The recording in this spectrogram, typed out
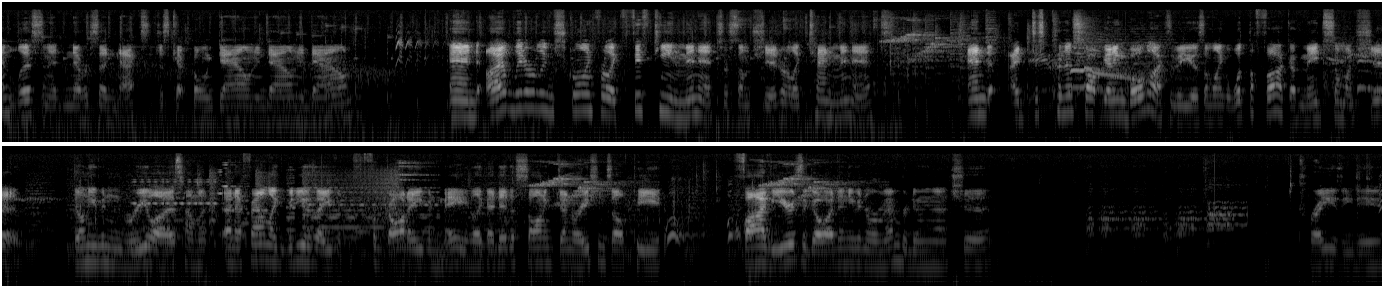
endless and it never said next. It just kept going down and down and down. And I literally was scrolling for, like, 15 minutes or some shit, or, like, 10 minutes. And I just couldn't stop getting Bowblax videos. I'm like, what the fuck? I've made so much shit. Don't even realize how much. And I found, like, videos I even forgot I even made. Like, I did a Sonic Generations LP five years ago. I didn't even remember doing that shit. Crazy, dude.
